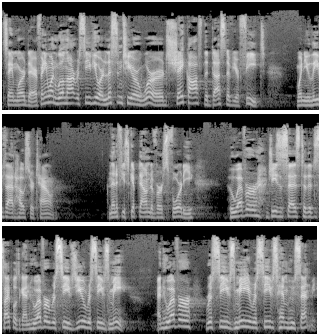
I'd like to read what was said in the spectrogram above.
same word there, if anyone will not receive you or listen to your words, shake off the dust of your feet when you leave that house or town. And then if you skip down to verse 40, whoever, Jesus says to the disciples again, whoever receives you receives me. And whoever receives me receives him who sent me.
